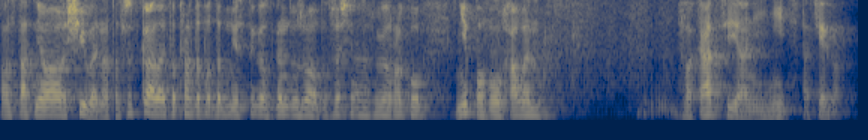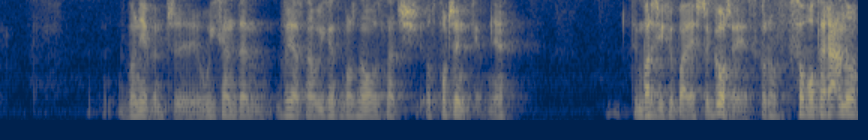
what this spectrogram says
ostatnio siłę na to wszystko, ale to prawdopodobnie z tego względu, że od września zeszłego roku nie powąchałem wakacji ani nic takiego. Bo nie wiem, czy weekendem, wyjazd na weekend można uznać odpoczynkiem, nie? Tym bardziej chyba jeszcze gorzej jest. Skoro w sobotę rano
